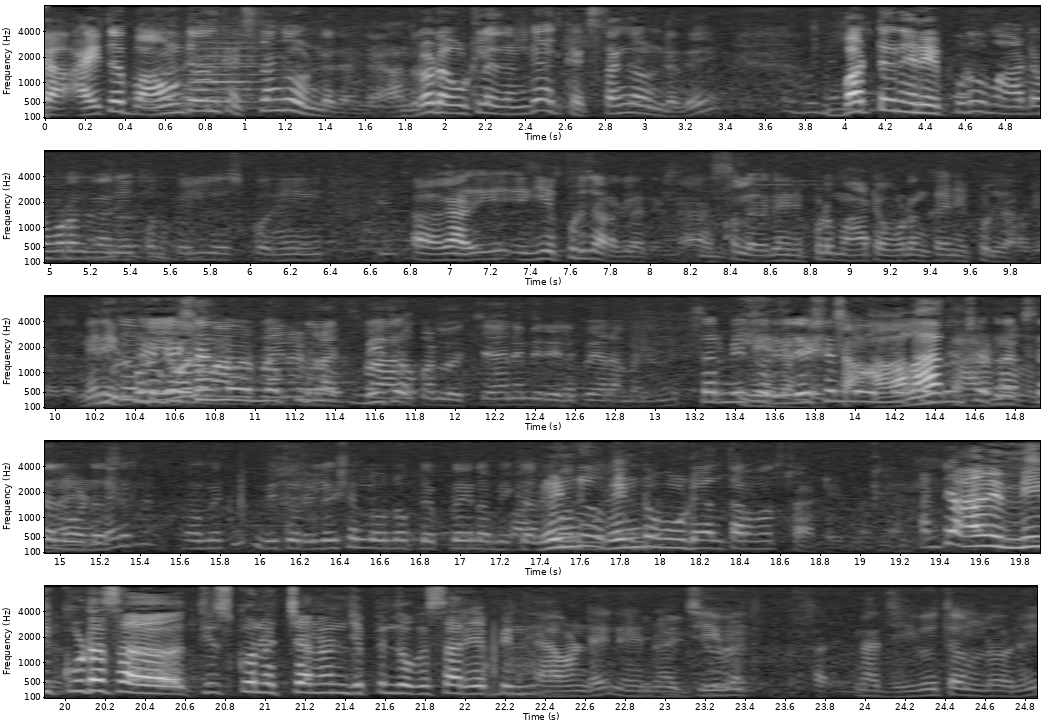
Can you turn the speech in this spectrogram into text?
యా అయితే బాగుంటుందని ఖచ్చితంగా ఉండేదండి. అందులో డౌట్ లేదండి అది ఖచ్చితంగా ఉండేది. బట్ నేను ఎప్పుడు మాట ఇవ్వడం కానీ కొన్ని పెళ్ళి చేసుకొని ఎప్పుడు జరగలేదండి అసలు నేను ఎప్పుడు మాట ఇవ్వడం కానీ ఎప్పుడు జరగలేదు. నేను ఎప్పుడు రిలేషన్లో ఉన్నప్పుడు ఎప్పుడైనా మీకు రెండు రెండు మూడేళ్ళ తర్వాత స్టార్ట్ అయింది అంటే ఆమె మీకు కూడా తీసుకొని వచ్చానని చెప్పింది ఒకసారి చెప్పింది. ఏమండి నేను నా జీవిత సారీ నా జీవితంలోని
